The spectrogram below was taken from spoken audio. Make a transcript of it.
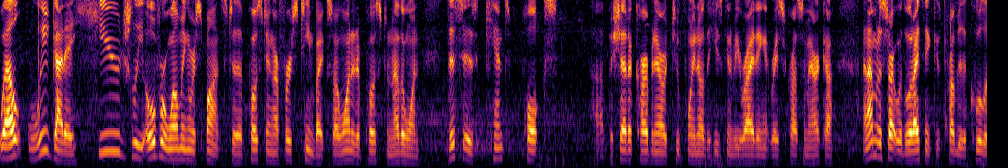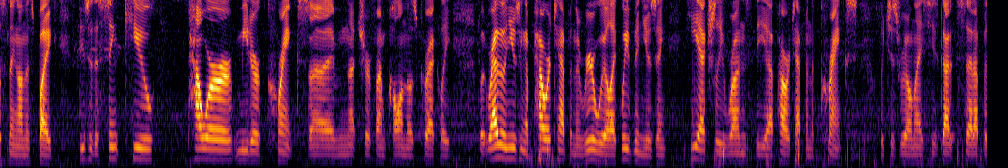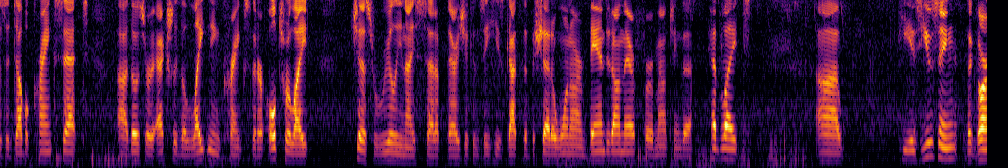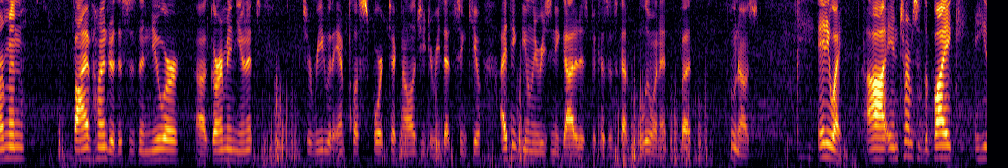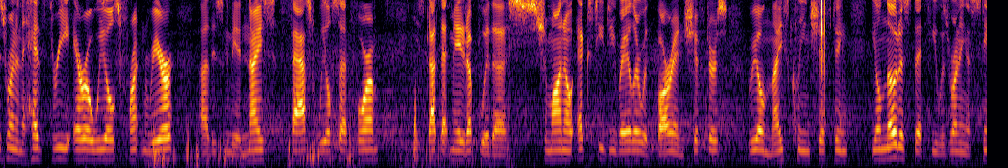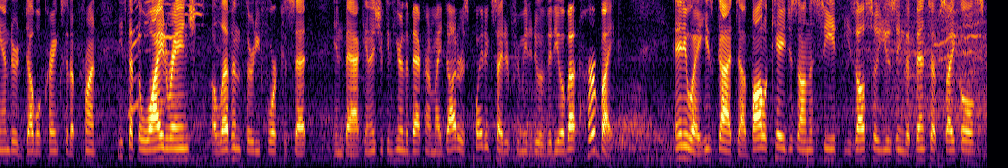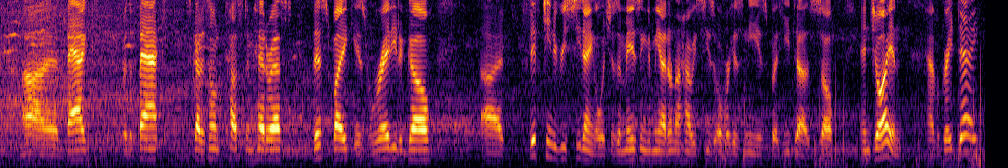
Well, we got a hugely overwhelming response to posting our first team bike, so I wanted to post another one. This is Kent Polk's uh, Carbon Aero 2.0 that he's going to be riding at Race Across America. And I'm going to start with what I think is probably the coolest thing on this bike. These are the CinQo power meter cranks. I'm not sure if I'm calling those correctly. But rather than using a power tap in the rear wheel like we've been using, he actually runs the uh, power tap in the cranks, which is real nice. He's got it set up as a double crank set. Uh, those are actually the lightning cranks that are ultralight. Just really nice setup there. As you can see, he's got the Bacchetta one arm banded on there for mounting the headlight. Uh, he is using the Garmin 500. This is the newer uh, Garmin unit to read with Ant Plus Sport technology to read that CinQo. I think the only reason he got it is because it's got blue in it, but who knows. Anyway, uh, in terms of the bike, he's running the HED 3 Aero wheels front and rear. Uh, this is going to be a nice, fast wheel set for him. He's got that made it up with a Shimano XT derailleur with bar end shifters. Real nice, clean shifting. You'll notice that he was running a standard double crankset up front. He's got the wide range 1134 cassette in back. And as you can hear in the background, my daughter is quite excited for me to do a video about her bike. Anyway, he's got uh, bottle cages on the seat. He's also using the bent up cycles uh, bag for the back. He's got his own custom headrest. This bike is ready to go. Uh, 15 degree seat angle, which is amazing to me. I don't know how he sees over his knees, but he does. So enjoy and have a great day.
